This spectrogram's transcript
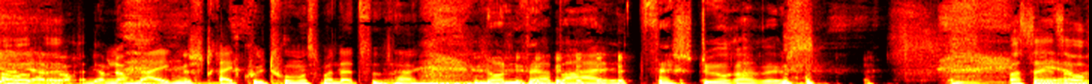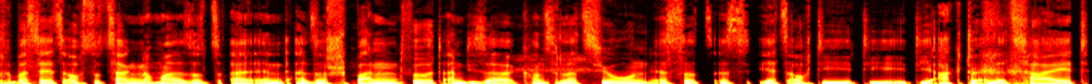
Aber, wir, haben auch, wir haben noch eine eigene Streitkultur, muss man dazu sagen. Nonverbal, zerstörerisch. Was ja jetzt auch, was ja jetzt auch sozusagen nochmal so, äh, also spannend wird an dieser Konstellation, ist, ist jetzt auch die, die, die aktuelle Zeit,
